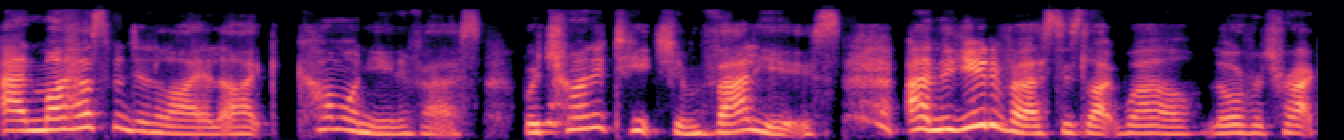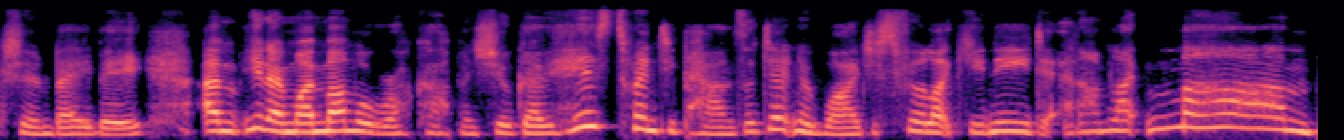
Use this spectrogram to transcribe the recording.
And my husband and I are like, come on, universe, we're trying to teach him values. And the universe is like, well, law of attraction, baby. Um, you know, my mum will rock up and she'll go, here's 20 pounds. I don't know why, I just feel like you need it. And I'm like, mum.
